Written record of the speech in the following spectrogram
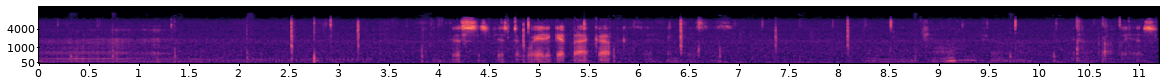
Um, this is just a way to get back up because I think this is challenge. Yeah, it probably is.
